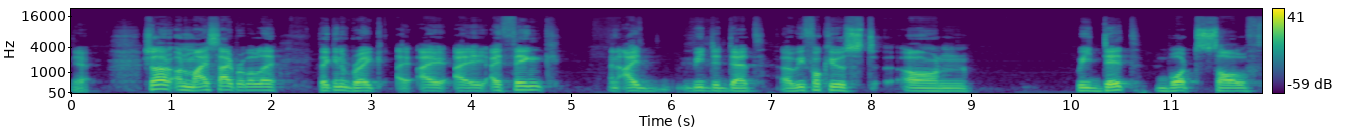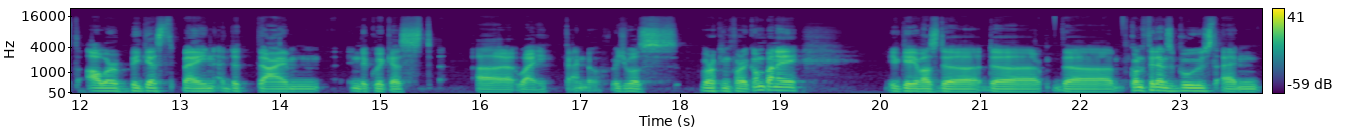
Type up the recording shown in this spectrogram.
Yeah. So on my side probably taking a break. I i i, I think and i we did that uh, we focused on we did what solved our biggest pain at the time in the quickest uh, way, kind of, which was working for a company. It gave us the the the confidence boost and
